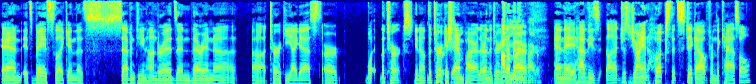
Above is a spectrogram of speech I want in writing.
and it's based like in the 1700s, and they're in uh, uh, Turkey, I guess, or what the Turks, you know, the, Turkish Turks. Empire. They're in the Turkish Ottoman Empire, Empire. and they have these uh, just giant hooks that stick out from the castle.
